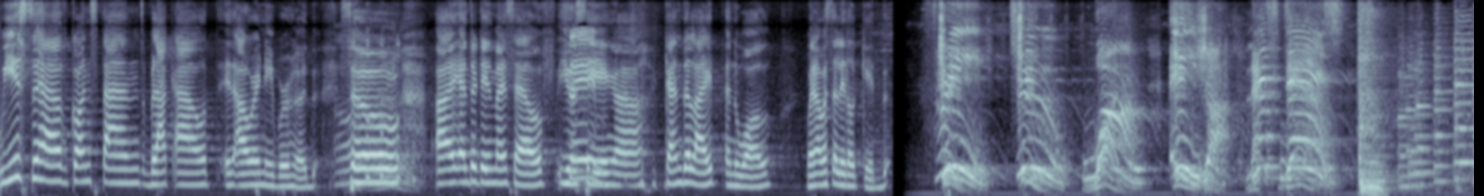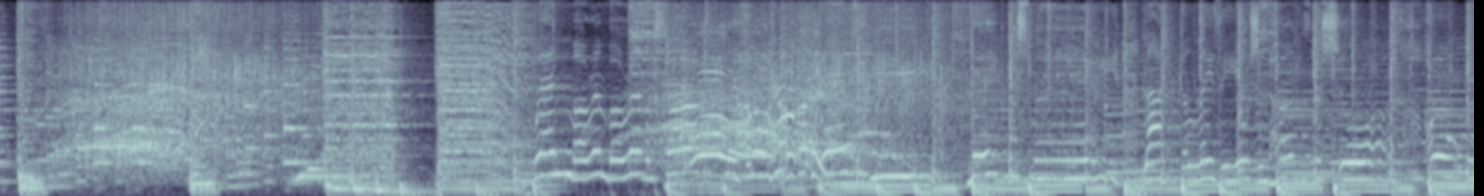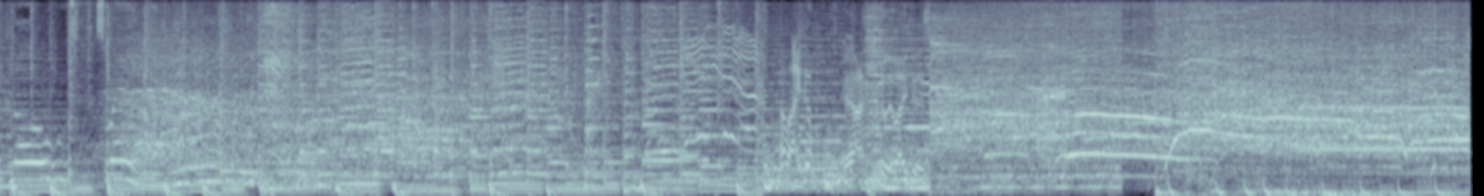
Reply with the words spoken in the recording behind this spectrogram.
we used to have constant blackout in our neighborhood. So I entertained myself using uh, candlelight and wall when I was a little kid. Three, two, one, Asia, let's dance! When marimba rhythm starts ocean hugs the shore. Hold me close, sway. I like them. Yeah, I really like this.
